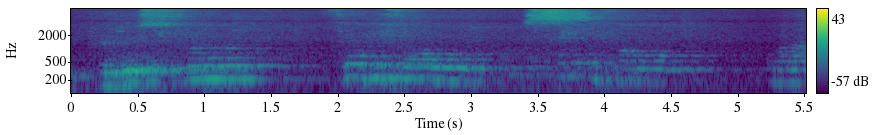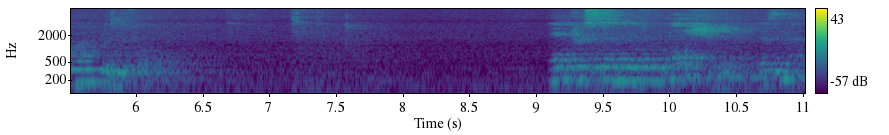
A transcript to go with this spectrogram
and produced fruit thirtyfold, or sixtyfold, or a hundredfold. Interesting information, isn't it?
